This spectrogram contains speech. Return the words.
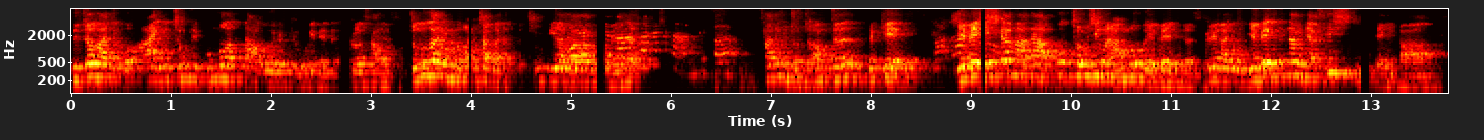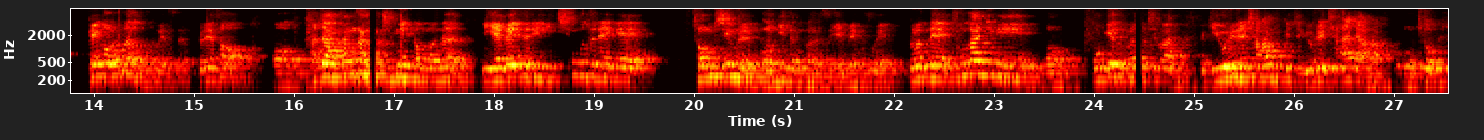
늦어가지고 아 이거 점심 못 먹었다 하고 이렇게 오게 되는 그런 상황이었어요. 전도사님도 마찬가지였어요. 준비하고 안 될까요? 사주면 좋죠. 아무튼 이렇게 예배 시간마다 꼭 점심을 안 먹고 예배를 드렸어요. 그래가지고 예배 끝나면 그냥 3시쯤 되니까 배가 얼마나 고프겠어요. 그래서 어, 가장 항상 중요했던 거는 이 예배 드린 이 친구들에게 점심을 먹이는 거였어요. 예배 후에. 그런데 중간님이 어, 보기에도 그렇지만 이렇게 요리를 잘하면 좋겠죠. 요리를 잘하지 않았고 또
